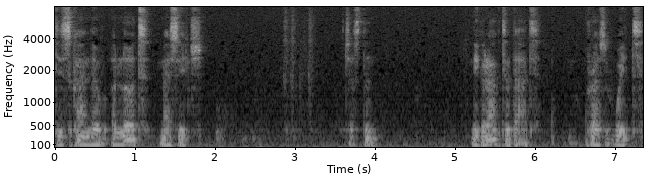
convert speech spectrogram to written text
this kind of alert message. Just neglect that. Press wait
